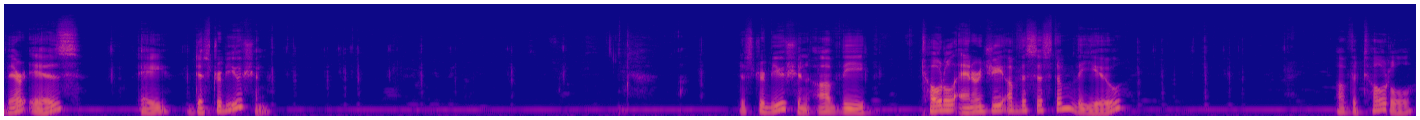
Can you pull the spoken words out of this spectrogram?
there is a distribution. Distribution of the total energy of the system, the U, of the total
